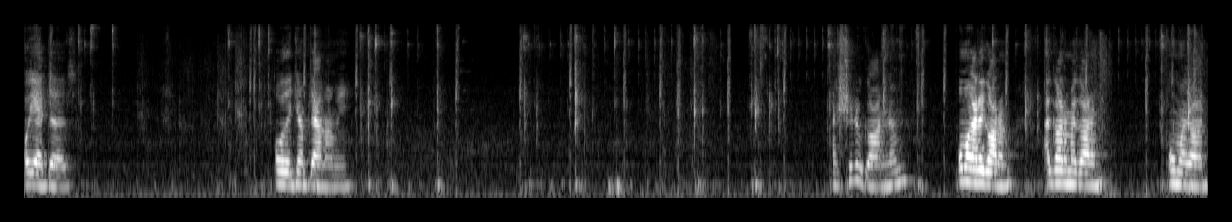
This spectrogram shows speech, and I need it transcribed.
Oh, yeah, it does. Oh, they jumped down on me. I should have gotten him. Oh my god, I got him. I got him, I got him. Oh my god.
